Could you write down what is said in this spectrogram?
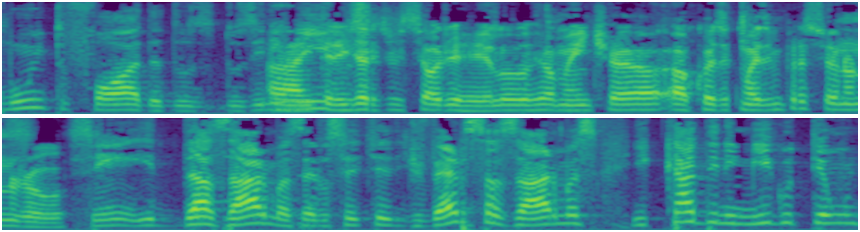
muito foda dos, dos inimigos. A inteligência artificial de Halo realmente é a coisa que mais impressiona no jogo. Sim, e das armas, né? Você tem diversas armas e cada inimigo tem um,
